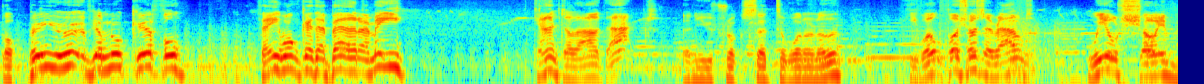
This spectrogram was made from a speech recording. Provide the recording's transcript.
They'll pay you out if you're not careful. They won't get the better of me. Can't allow that, the new trucks said to one another. He won't push us around. We'll show him.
